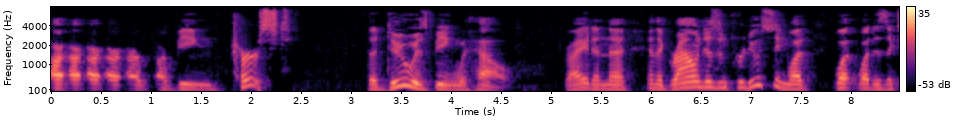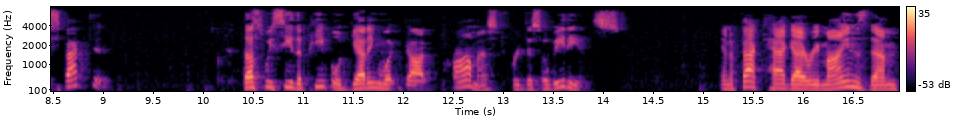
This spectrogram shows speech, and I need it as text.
are, are, are, are, being cursed. The dew is being withheld, right? And the, and the ground isn't producing what, what, what is expected. Thus, we see the people getting what God promised for disobedience. In effect, Haggai reminds them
